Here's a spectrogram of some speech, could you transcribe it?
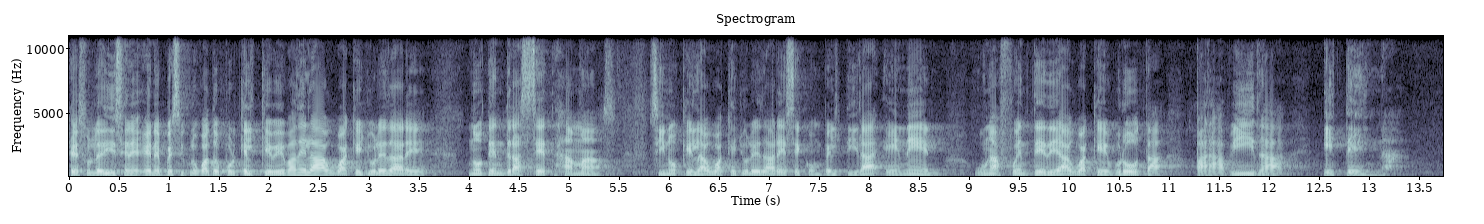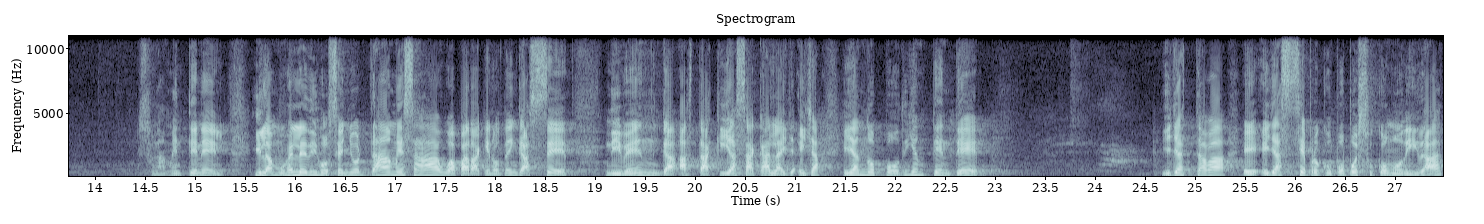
Jesús le dice en el versículo 4, porque el que beba del agua que yo le daré no tendrá sed jamás, sino que el agua que yo le daré se convertirá en él una fuente de agua que brota para vida eterna solamente en él. Y la mujer le dijo, Señor, dame esa agua para que no tenga sed, ni venga hasta aquí a sacarla. Ella, ella, no podía entender. Y ella estaba, eh, ella se preocupó por su comodidad.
